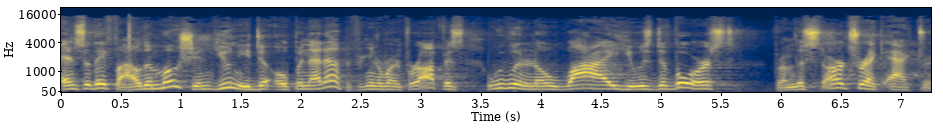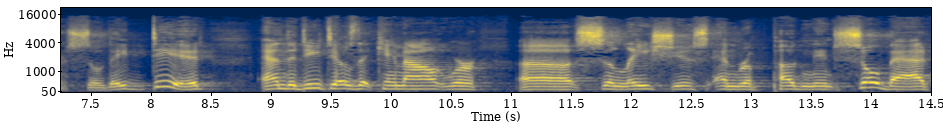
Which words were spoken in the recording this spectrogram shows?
And so they filed a motion you need to open that up. If you're going to run for office, we want to know why he was divorced from the Star Trek actress. So they did, and the details that came out were uh, salacious and repugnant, so bad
